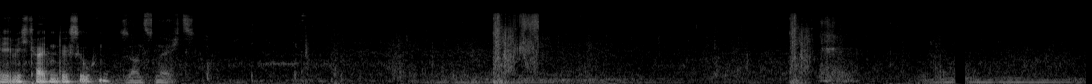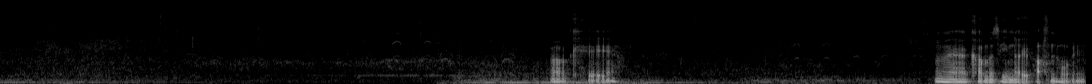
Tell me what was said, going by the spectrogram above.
Ewigkeiten durchsuchen. Sonst nichts. Okay. Ja, kann man sich neue Waffen holen.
